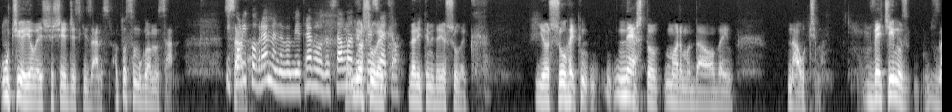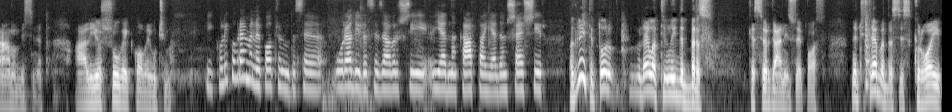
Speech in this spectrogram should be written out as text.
učio i ovaj šešeđijski zanos, a to sam uglavnom sam. I koliko vremena vam je trebalo da savladate još uvek, sve to? Verite mi da još uvek, još uvek nešto moramo da ovaj, naučimo. Većinu znamo, mislim, eto. Ali još uvek ovaj, učimo. I koliko vremena je potrebno da se uradi, da se završi jedna kapa, jedan šešir? Pa gledajte, to relativno ide brzo kad se organizuje posao. Znači, treba da se skroji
